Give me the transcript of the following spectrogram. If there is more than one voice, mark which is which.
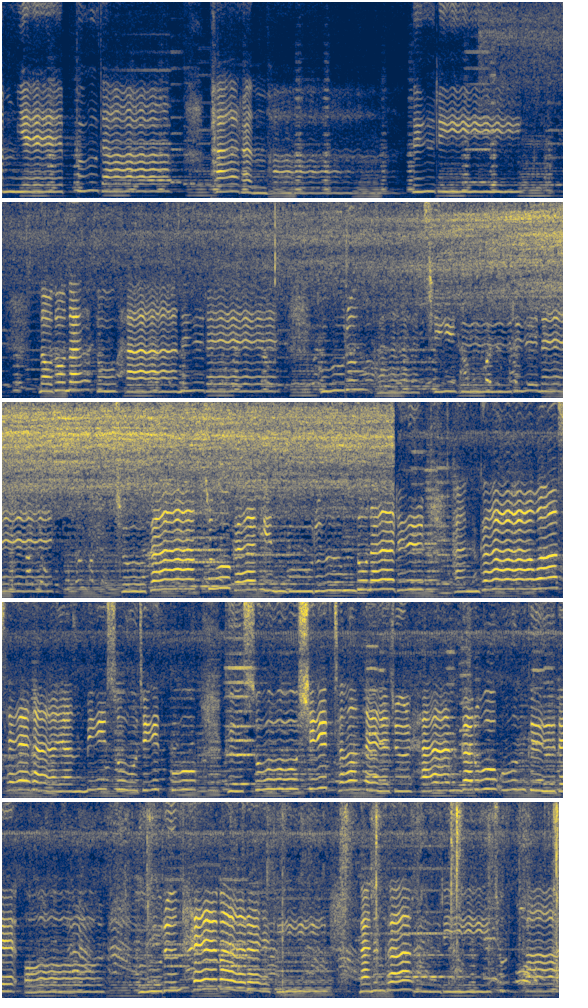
Speaker 1: 참 예쁘다. 파란 하늘이 너도 나도 하 전해줄 한가로운 그대 얼굴은 해바라기 나는 가을이 좋다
